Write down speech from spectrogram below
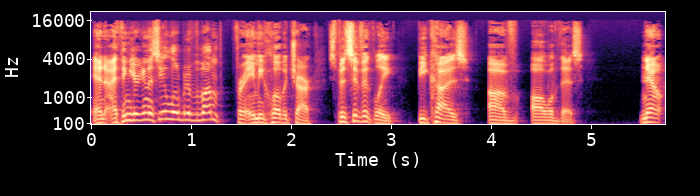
And I think you're going to see a little bit of a bump for Amy Klobuchar, specifically because of all of this. Now,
